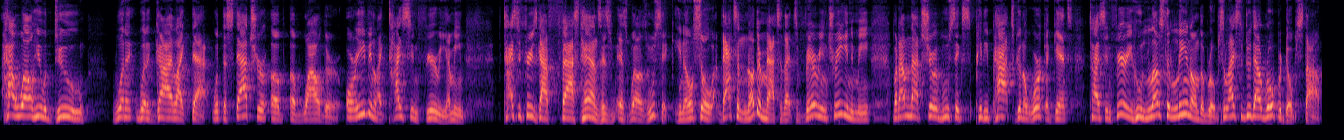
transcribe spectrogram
how well he would do with a, with a guy like that, with the stature of, of Wilder, or even like Tyson Fury. I mean, Tyson Fury's got fast hands as, as well as Usyk, you know? So that's another match that's very intriguing to me, but I'm not sure if Usyk's pity pat's gonna work against Tyson Fury, who loves to lean on the ropes. He likes to do that rope dope style.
